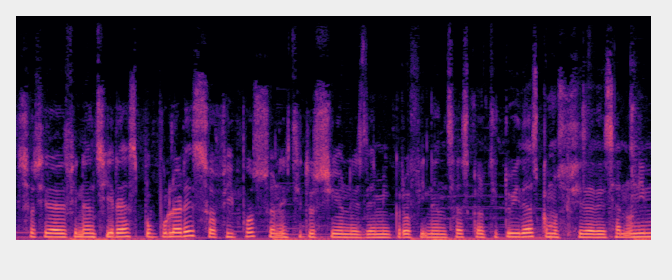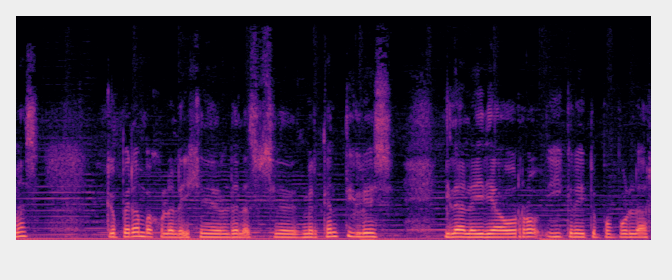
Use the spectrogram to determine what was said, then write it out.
sociedades financieras populares, SOFIPOS, son instituciones de microfinanzas constituidas como sociedades anónimas que operan bajo la Ley General de las Sociedades Mercantiles y la Ley de Ahorro y Crédito Popular.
